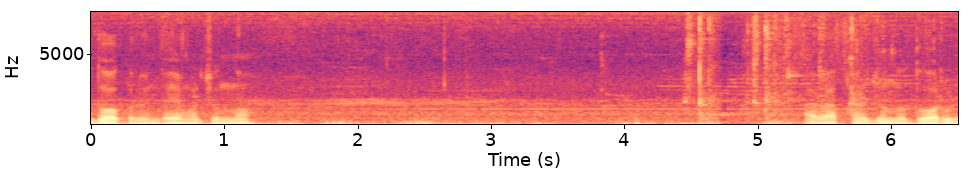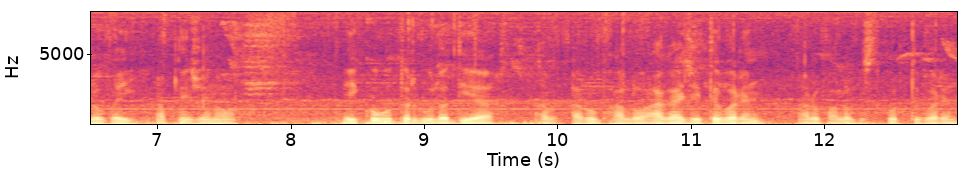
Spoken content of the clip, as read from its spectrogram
দোয়া করবেন ভাই আমার জন্য। আর আপনার জন্য দোয়া রইল ভাই, আপনি যেন এই কবুতরগুলো দিয়ে আ- আরও ভালো আগায় যেতে পারেন, আরও ভালো কিছু করতে পারেন।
